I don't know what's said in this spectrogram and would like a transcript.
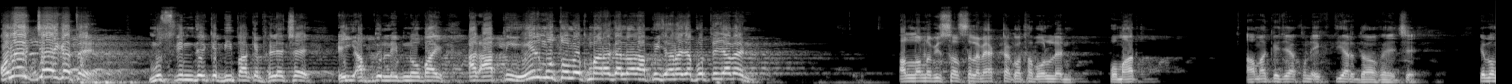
অনেক জায়গাতে মুসলিমদেরকে বিপাকে ফেলেছে এই আব্দুল ইবনে ওবাই আর আপনি এর মতো লোক মারা গেল আর আপনি জানাজা পড়তে যাবেন। আল্লাহ নবী সাল্লাম একটা কথা বললেন, ওমার, আমাকে যে এখন এখতিয়ার দেওয়া হয়েছে এবং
